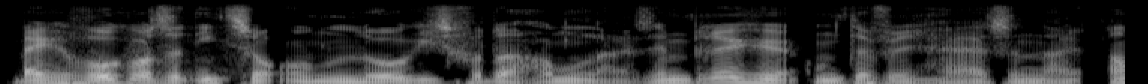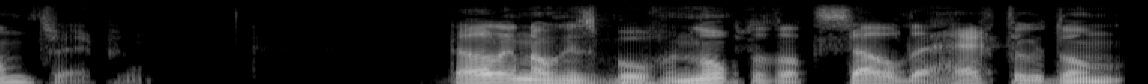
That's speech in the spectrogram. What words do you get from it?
Bij gevolg was het niet zo onlogisch voor de handelaars in Brugge om te verhuizen naar Antwerpen. Tel er nog eens bovenop dat datzelfde hertogdom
